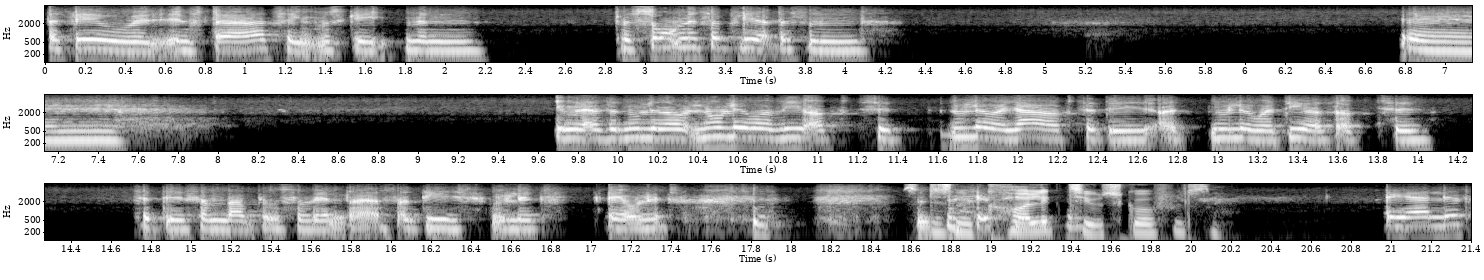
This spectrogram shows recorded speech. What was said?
Altså, det er jo en større ting måske, men personligt så bliver det sådan... Øh, jamen altså, nu lever, nu lever vi op til, nu lever jeg op til det, og nu lever de også op til, til det, som var blevet forventet. Altså, det er sgu lidt ærgerligt. Så det er sådan en kollektiv skuffelse. Ja, lidt.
